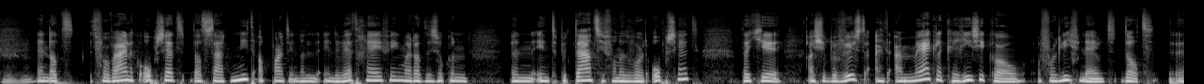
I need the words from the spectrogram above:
Mhm. En dat het voorwaardelijke opzet, dat staat niet apart in de, in de wetgeving, maar dat is ook een, een interpretatie van het woord opzet. Dat je, als je bewust het aanmerkelijke risico voor lief neemt dat, eh,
